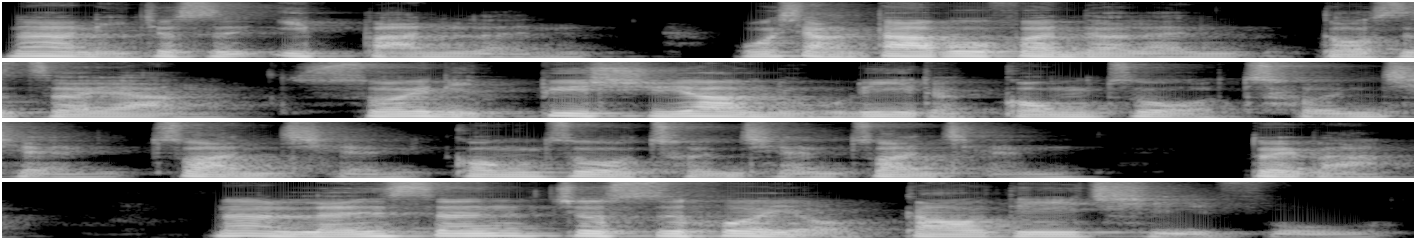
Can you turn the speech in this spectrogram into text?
那你就是一般人。我想大部分的人都是这样，所以你必须要努力的工作、存钱、赚钱，工作、存钱、赚钱，对吧？那人生就是会有高低起伏，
